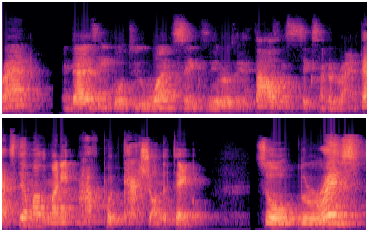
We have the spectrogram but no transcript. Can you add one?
Rand, and that is equal to 1600, 1,600 Rand. That's the amount of money I've put cash on the table. So the rest,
